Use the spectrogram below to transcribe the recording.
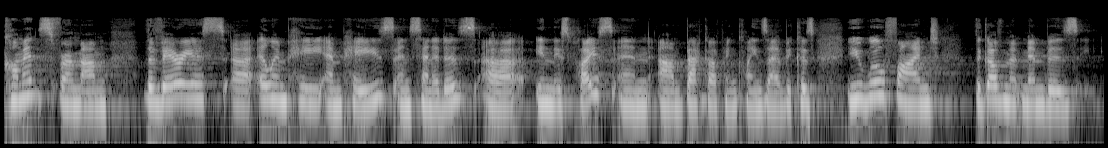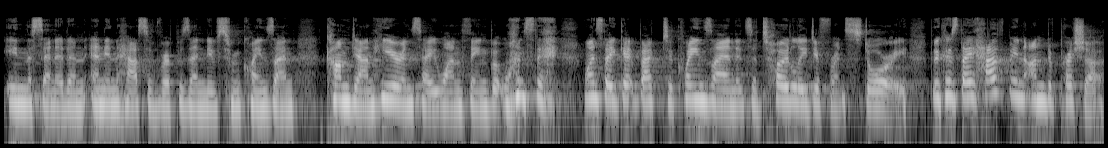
comments from um, the various uh, LNP MPs and senators uh, in this place and um, back up in Queensland because you will find the government members in the Senate and, and, in the House of Representatives from Queensland come down here and say one thing, but once they, once they get back to Queensland, it's a totally different story, because they have been under pressure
